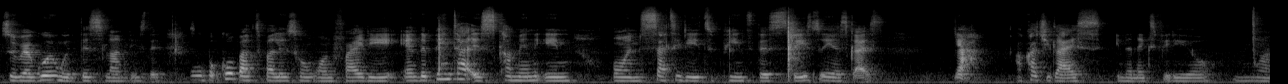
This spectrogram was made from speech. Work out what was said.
So we're going with this lamp instead. We'll go back to palace home on friday and the painter is coming in on saturday to paint the space. So yes guys. Yeah. I'll catch you guys in the next video. Mwah.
